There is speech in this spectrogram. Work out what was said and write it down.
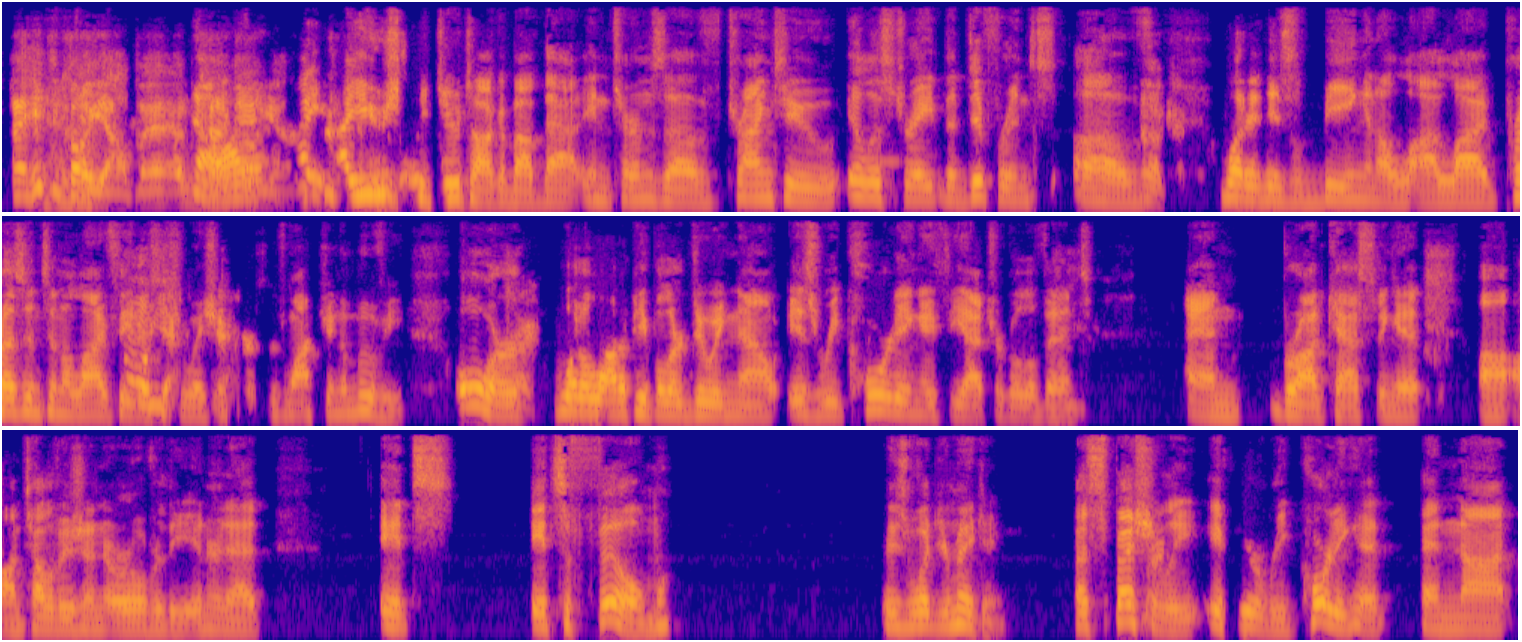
I hate to call you out, but I'm no, I, you out. I, I usually do talk about that in terms of trying to illustrate the difference of Okay. What it is being in a li- live present in a live theater Oh, yeah, situation yeah. versus watching a movie. Or Right. what a lot of people are doing now is recording a theatrical event and broadcasting it uh, on television or over the internet. It's it's a film, is what you're making, especially if you're recording it and not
